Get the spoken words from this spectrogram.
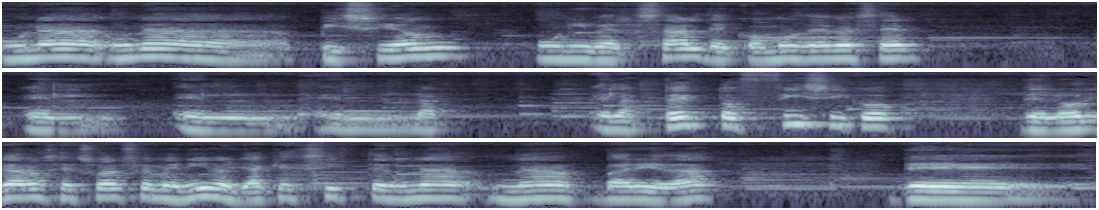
una, una, visión universal de cómo debe ser el, el, aspecto físico del órgano sexual femenino, ya que existe una, variedad de,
